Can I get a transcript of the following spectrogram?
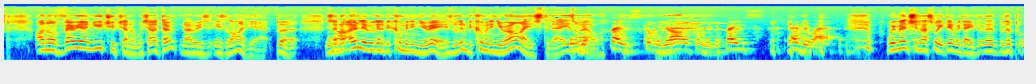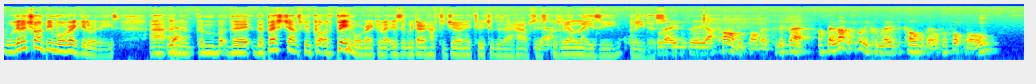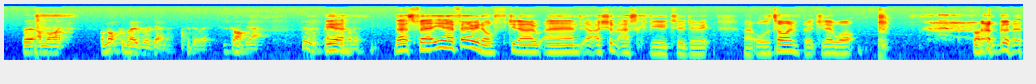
on our very own YouTube channel, which I don't know is, is live yet. But so You're not not. only are we going to be coming in your ears, we're going to be coming in your eyes today as In well. Your face, coming in your eyes, coming in your face, everywhere. We mentioned last week, didn't we, Dave, that the, the, we're going to try and be more regular with these. Uh, and Yeah. the, the, the the best chance we've got of being more regular is that we don't have to journey to each other's houses Yeah. because we are lazy bleeders. Lazy. I can't be bothered. To be fair, I spend that much money coming over to Coalville for football that I'm like, I'm not coming over again to do it. Just can't be asked. Too much Yeah. money. That's fair, you know, fair enough, you know. And I shouldn't ask for you to do it uh, all the time, but you know what? I'm gonna.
